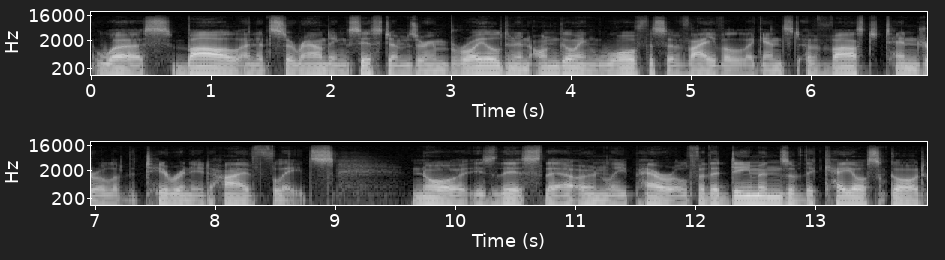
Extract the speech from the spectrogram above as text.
Worse, Baal and its surrounding systems are embroiled in an ongoing war for survival against a vast tendril of the Tyranid hive fleets. Nor is this their only peril, for the demons of the chaos god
